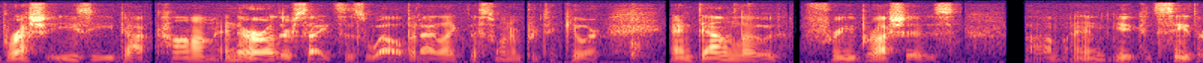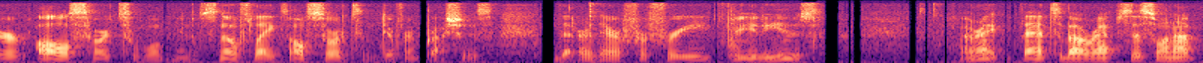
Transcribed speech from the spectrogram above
brusheezy.com, and there are other sites as well, but I like this one in particular, and download free brushes. Um, and you can see there are all sorts of you know snowflakes, all sorts of different brushes that are there for free for you to use. All right, that's about wraps this one up.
